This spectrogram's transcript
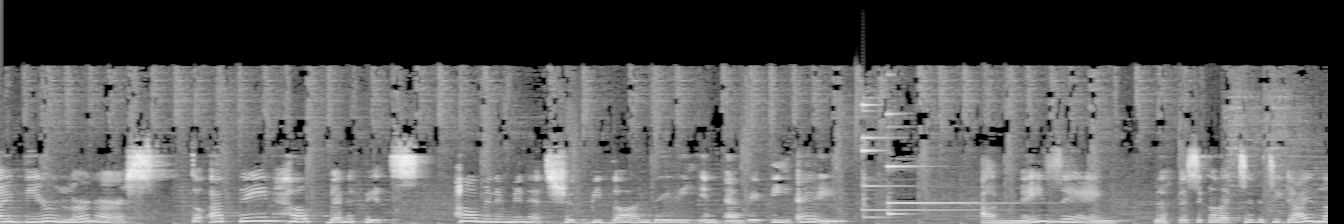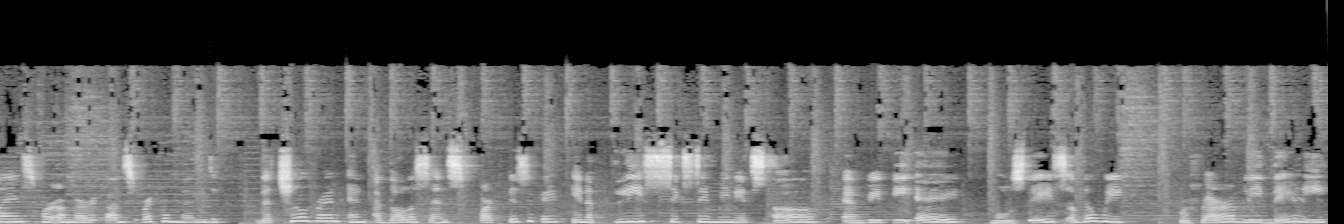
My dear learners, to attain health benefits, how many minutes should be done daily in MVPA? Amazing! The physical activity guidelines for Americans recommend that children and adolescents participate in at least 60 minutes of MVPA most days of the week, preferably daily,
